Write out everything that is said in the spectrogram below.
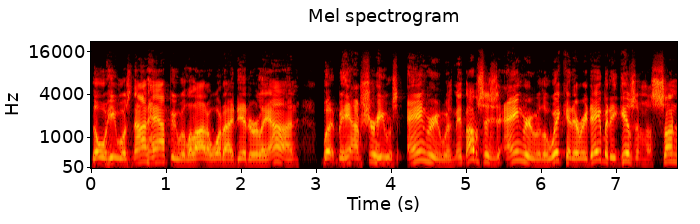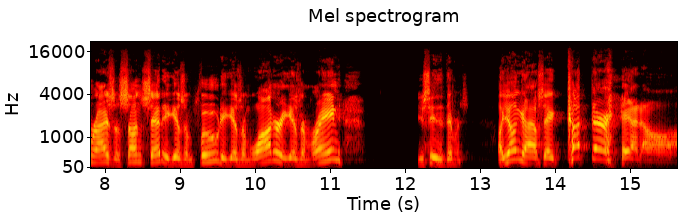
though he was not happy with a lot of what I did early on, but I'm sure he was angry with me. The Bible says he's angry with the wicked every day, but he gives them a sunrise, a sunset, he gives them food, he gives them water, he gives them rain. You see the difference? A young guy will say, cut their head off.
